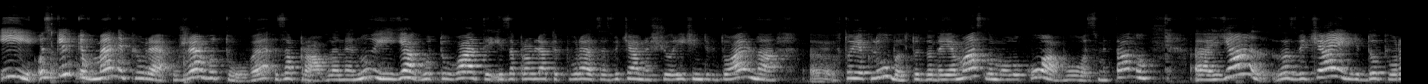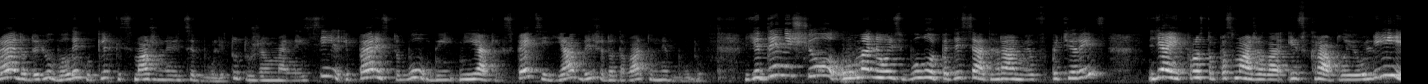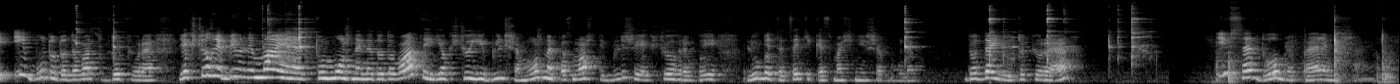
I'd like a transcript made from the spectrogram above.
І оскільки в мене пюре вже готове, заправлене, ну і як готувати і заправляти пюре, це звичайно, що річ індивідуальна. Е, Хто як любить, хтось додає масло, молоко або сметану. Е, Я зазвичай до пюре додаю велику кількість смаженої цибулі. Тут уже в мене і сіль, і перець, тому ніяких спецій я більше додавати не буду. Єдине, що у мене ось було 50 грамів печериць. Я їх просто посмажила із краплею олії і буду додавати до пюре. Якщо грибів немає, то можна і не додавати. Якщо є більше, можна посмажити більше. Якщо гриби любите, це тільки смачніше буде. Додаю до пюре і все добре перемішаю.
